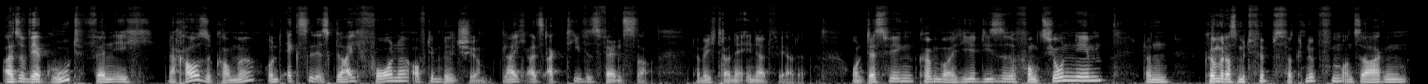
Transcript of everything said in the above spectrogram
Also wäre gut, wenn ich nach Hause komme und Excel ist gleich vorne auf dem Bildschirm, gleich als aktives Fenster, damit ich daran erinnert werde. Und deswegen können wir hier diese Funktion nehmen, dann können wir das mit FIPS verknüpfen und sagen,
